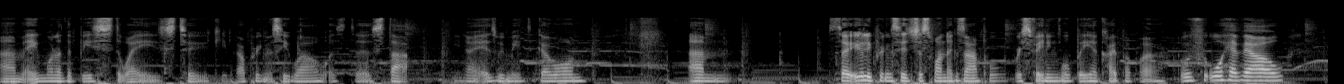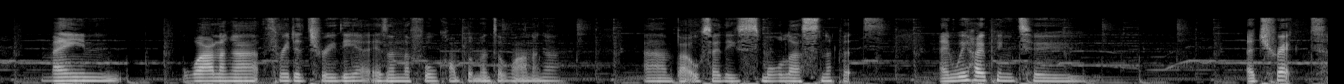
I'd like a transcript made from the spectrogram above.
Um, and one of the best ways to keep our pregnancy well is to start, you know, as we mean to go on. So early pregnancy is just one example. Breastfeeding will be a kaupapa. We'll have our main wānanga threaded through there, as in the full complement of wānanga, um, but also these smaller snippets and we're hoping to attract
